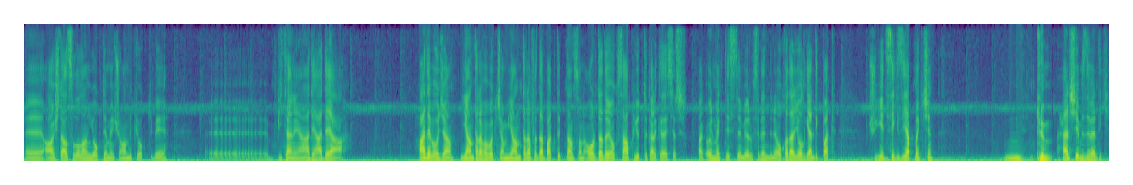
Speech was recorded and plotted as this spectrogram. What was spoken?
Ee, ağaçta asıl olan yok değil mi? Şu anlık yok gibi. Ee, bir tane ya. Hadi hadi ya. Hadi be hocam. Yan tarafa bakacağım. Yan tarafa da baktıktan sonra orada da yok. Sapı yuttuk arkadaşlar. Bak ölmek de istemiyorum. Silindir'e o kadar yol geldik bak. Şu 7-8'i yapmak için tüm her şeyimizi verdik.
